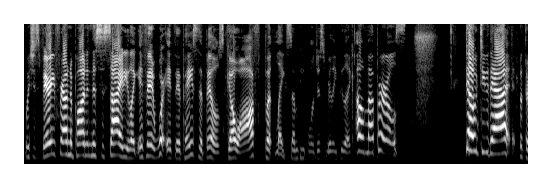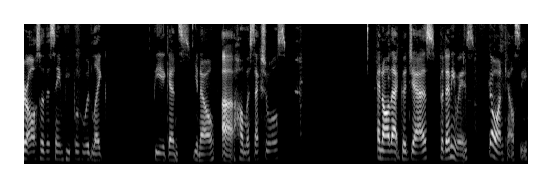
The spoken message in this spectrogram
which is very frowned upon in this society. Like if it were if it pays the bills, go off. But like some people just really be like, "Oh, my pearls." Don't do that. But they're also the same people who would like be against, you know, uh homosexuals and all that good jazz. But anyways, go on, Kelsey.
